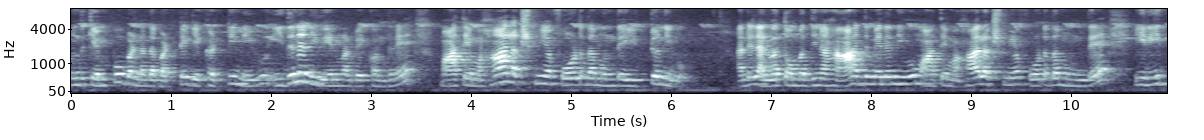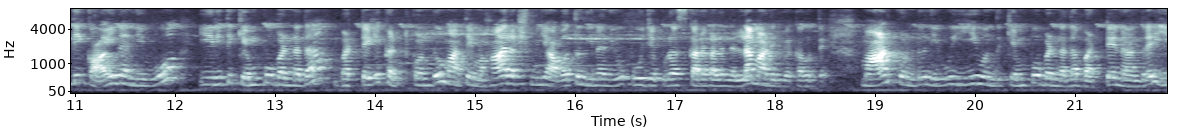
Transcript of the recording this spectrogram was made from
ಒಂದು ಕೆಂಪು ಬಣ್ಣದ ಬಟ್ಟೆಗೆ ಕಟ್ಟಿ ನೀವು, ಇದನ್ನು ನೀವು ಏನು ಮಾಡಬೇಕು ಅಂದರೆ, ಮಾತೆ ಮಹಾಲಕ್ಷ್ಮಿಯ ಫೋಟೋದ ಮುಂದೆ ಇಟ್ಟು ನೀವು. ಅಂದರೆ ನಲ್ವತ್ತೊಂಬತ್ತು ದಿನ ಆದಮೇಲೆ ನೀವು ಮಾತೆ ಮಹಾಲಕ್ಷ್ಮಿಯ ಫೋಟೋದ ಮುಂದೆ ಈ ರೀತಿ ಕಾಯಿನ ನೀವು ಈ ರೀತಿ ಕೆಂಪು ಬಣ್ಣದ ಬಟ್ಟೆಗೆ ಕಟ್ಕೊಂಡು ಮಾತೆ ಮಹಾಲಕ್ಷ್ಮಿಗೆ ಅವತ್ತೊಂದು ದಿನ ನೀವು ಪೂಜೆ ಪುರಸ್ಕಾರಗಳನ್ನೆಲ್ಲ ಮಾಡಿರಬೇಕಾಗುತ್ತೆ. ಮಾಡಿಕೊಂಡು ನೀವು ಈ ಒಂದು ಕೆಂಪು ಬಣ್ಣದ ಬಟ್ಟೆನ ಅಂದರೆ ಈ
